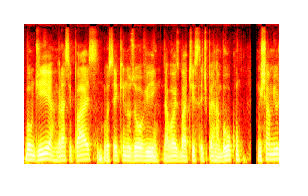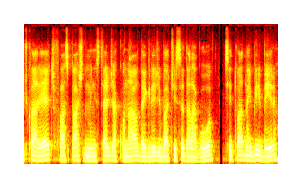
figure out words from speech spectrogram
Bom dia, graça e paz. Você que nos ouve da Voz Batista de Pernambuco. Me chamo Hilde Clarete, faço parte do Ministério Diaconal da Igreja Batista da Lagoa, situado na Ibiribeira.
